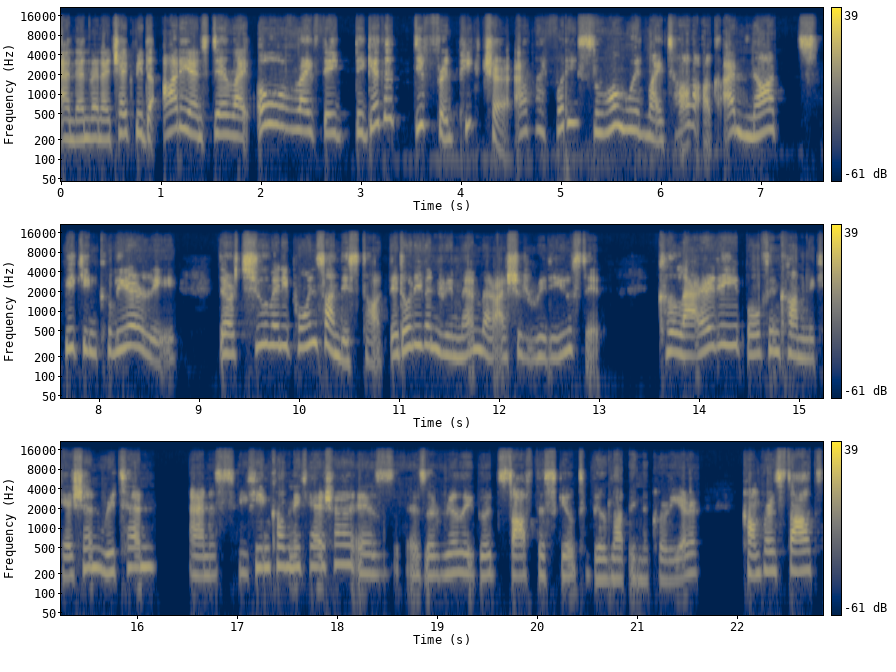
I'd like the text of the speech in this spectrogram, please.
And then when I check with the audience, they're like, oh, like they, they get a different picture. I'm like, what is wrong with my talk? I'm not speaking clearly. There are too many points on this talk. They don't even remember. I should reduce it. Clarity, both in communication, written and speaking communication is, is a really good soft skill to build up in the career. Conference talks,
